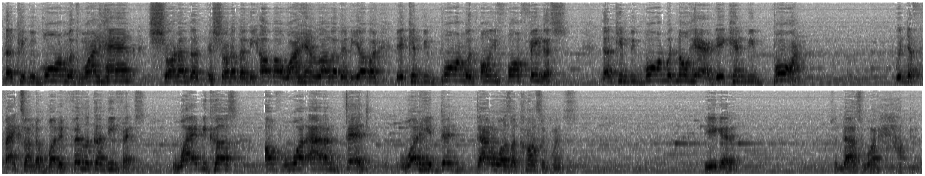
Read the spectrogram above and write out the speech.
They could be born with one hand shorter than, shorter than the other, one hand longer than the other. They can be born with only four fingers. They can be born with no hair. They can be born with defects on the body, physical defects. Why? Because of what Adam did. What he did, that was a consequence. You get it? So that's what happened.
